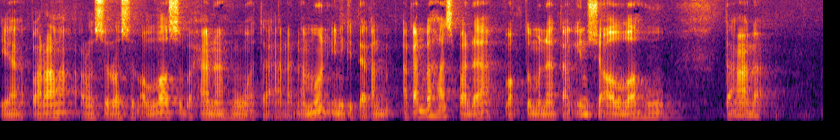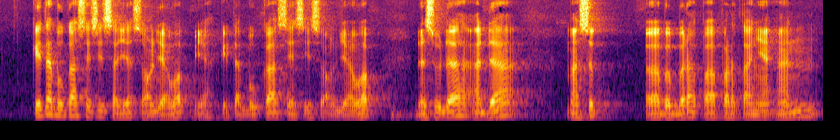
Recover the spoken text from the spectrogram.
ya para rasul-rasul Allah Subhanahu wa taala. Namun ini kita akan akan bahas pada waktu mendatang insyaallah taala. Kita buka sesi saja soal jawab ya. Kita buka sesi soal jawab dan sudah ada masuk Eh, beberapa pertanyaan.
